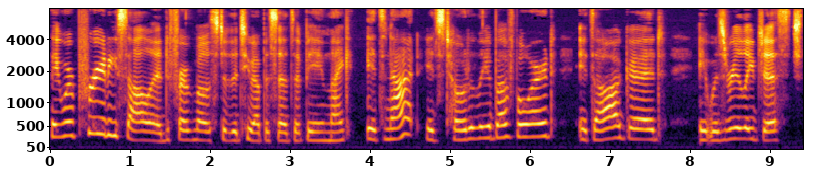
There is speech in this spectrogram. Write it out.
they were pretty solid for most of the two episodes of being like, it's not, it's totally above board, it's all good. It was really just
